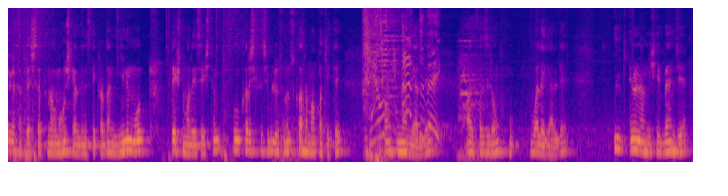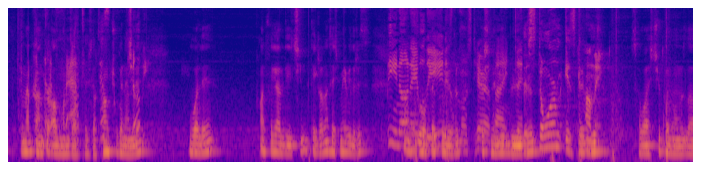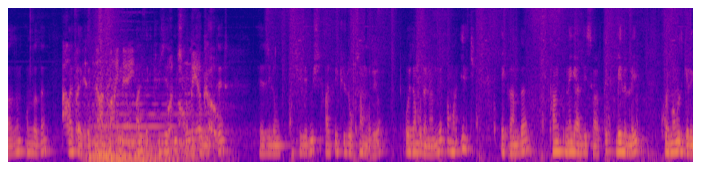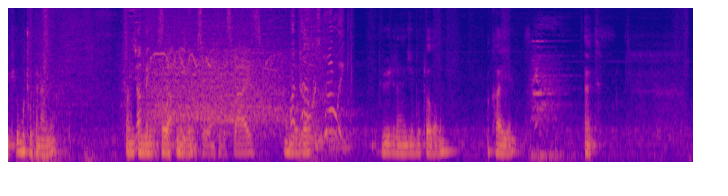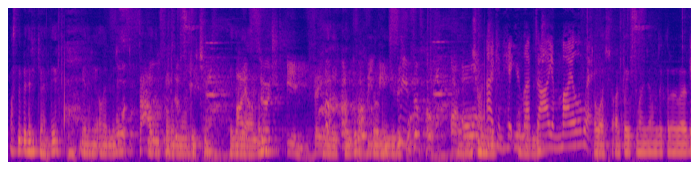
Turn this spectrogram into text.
Evet arkadaşlar kanalıma hoş geldiniz tekrardan. Yeni mod 5 numarayı seçtim. Bu karışık seçebiliyorsunuz. Kahraman paketi. Bakalım kimler geldi. Alfa Zilong Vale geldi. İlk en önemli şey bence hemen tankı almanız arkadaşlar. Tank çok önemli. Vale Alfa geldiği için tekrardan seçmeyebiliriz. Tankı ortaya koyuyoruz. Peşine bir ve bir savaşçı koymamız lazım. Onda da Alpha Alfa name, Alfa 270 but only a vuruyor sol code. üstte. E, Zilong 270, Alfa 290 vuruyor. O yüzden bu da önemli. Ama ilk ekranda tank ne geldiyse artık belirleyip koymamız gerekiyor. Bu çok önemli. Şu an içinde savaşçımız var. büyü direnci botu alalım. Akai'ye. Evet. Aslında Belerik geldi. Beleriği alabiliriz. Belerik favorim olduğu için Beleriği aldım. Beleriği koyduk. Dördüncü bir e, nişancı I can hit your left olabilir. eye a mile away. Savaşçı Alfa'yı kullanacağımıza karar verdik.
